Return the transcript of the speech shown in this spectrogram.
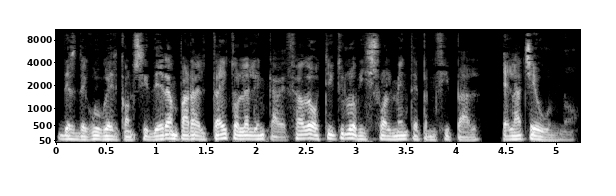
Desde Google consideran para el title el encabezado o título visualmente principal, el H1.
